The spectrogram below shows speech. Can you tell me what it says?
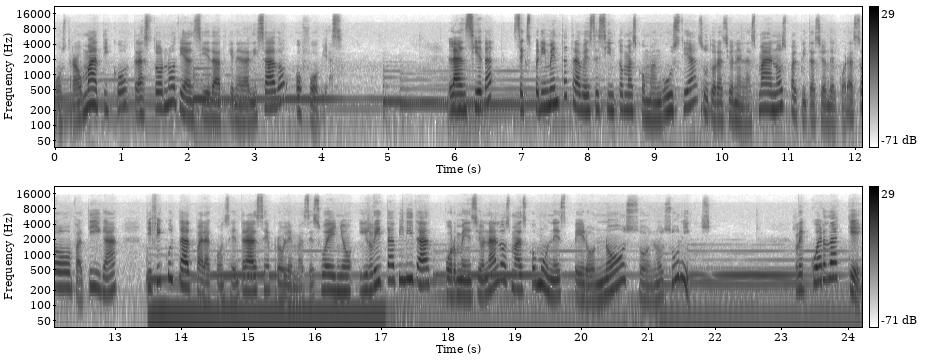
postraumático, trastorno de ansiedad generalizado o fobias. La ansiedad se experimenta a través de síntomas como angustia, sudoración en las manos, palpitación del corazón, fatiga, dificultad para concentrarse, problemas de sueño, irritabilidad, por mencionar los más comunes, pero no son los únicos. Recuerda que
